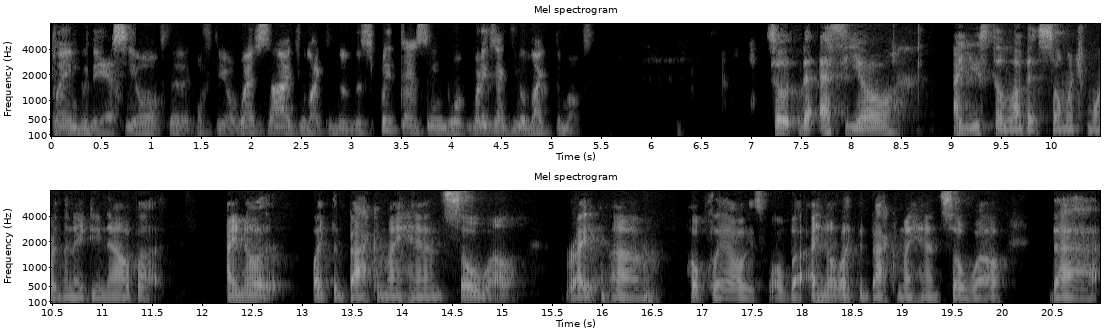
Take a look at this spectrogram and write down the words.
playing with the SEO of the of your website? You like to do the split testing? What, what exactly you like the most? So the SEO, I used to love it so much more than I do now, but I know like the back of my hand so well, right? Um, hopefully I always will, but I know like the back of my hand so well that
